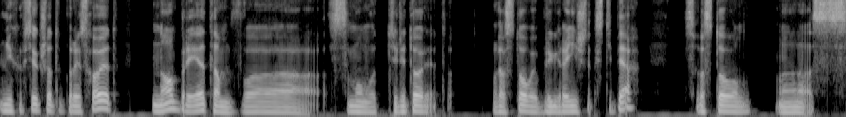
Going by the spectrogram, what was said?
У них у всех что-то происходит, но при этом в самом вот территории Ростова и приграничных степях с Ростовом, э, с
